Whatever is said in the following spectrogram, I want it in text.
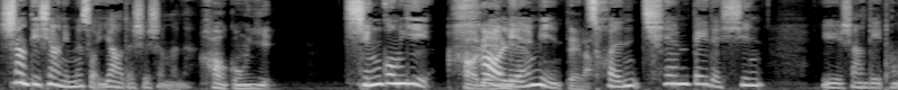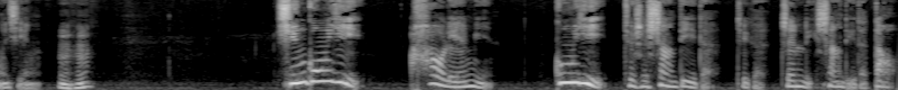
上帝向你们所要的是什么呢？好公益，行公义，好好怜悯怜悯，对了存谦卑的心，与上帝同行。嗯哼，行公义，好怜悯，公义就是上帝的这个真理，上帝的道，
